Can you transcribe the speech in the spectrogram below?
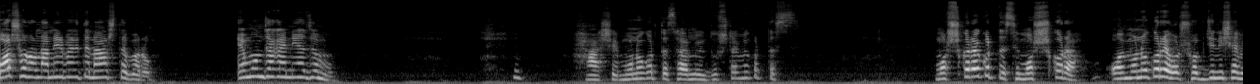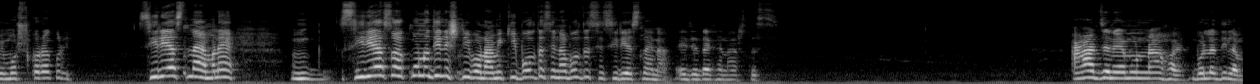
বছরও নানির বাড়িতে না আসতে পারো, এমন জায়গায় নিয়ে যাব। হাসে মনে করতেছে আমি দুষ্টামি করতেছি। মস্করা করতেছি, মস্করা। ও মনে করে ওর সব জিনিসে আমি মস্করা করি। সিরিয়াস না মানে সিরিয়াস কোনো জিনিস নিব না। আমি কি বলতেছি, না বলতেছি, সিরিয়াস নাই না। এই যে দেখেন আসতেছি আর যেন এমন না হয়, বলে দিলাম।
